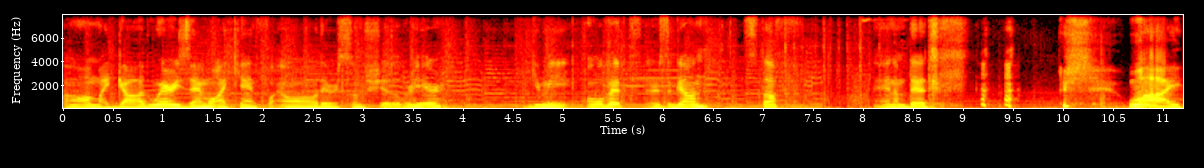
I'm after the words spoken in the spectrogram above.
Oh my god, where is ammo? I can't find... Oh, there's some shit over here. Give me all of it. There's a gun. Stuff. And I'm dead. Why?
